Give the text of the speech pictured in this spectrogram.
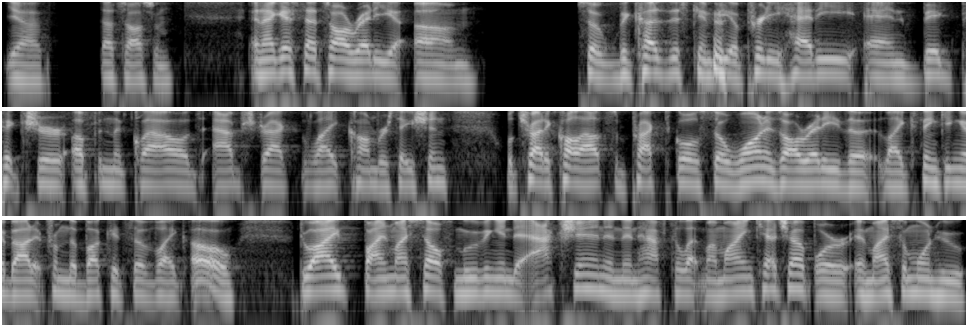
Yeah, that's awesome. And I guess that's already um so because this can be a pretty heady and big picture up in the clouds abstract like conversation, we'll try to call out some practical. So one is already the like thinking about it from the buckets of like, oh, do I find myself moving into action and then have to let my mind catch up or am I someone who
